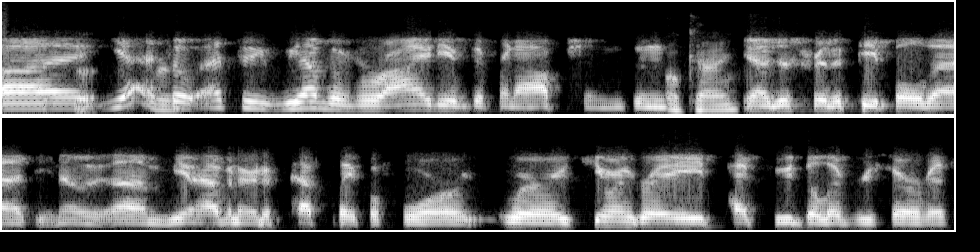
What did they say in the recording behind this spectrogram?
Uh, yeah, so actually we have a variety of different options, and okay, yeah, just for the people that you know um, you haven't heard of Pet Plate before, we're a human grade pet food delivery service.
